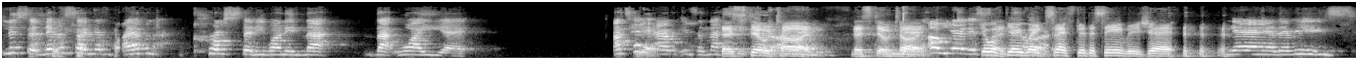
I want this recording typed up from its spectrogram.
Listen, never say never. I haven't crossed anyone in that that way yet. I tell it how it is, and that's There's it, still you know what I time. mean? There's still time. Oh yeah, there's Still a few time. weeks left of the series yet. Yeah, there is.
